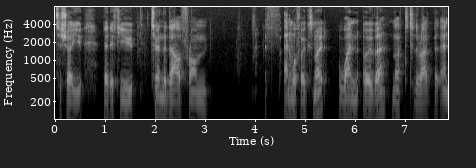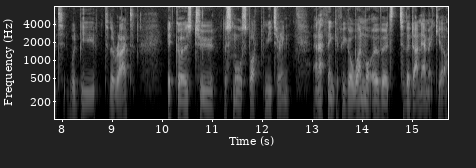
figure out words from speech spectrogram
to show you but if you turn the dial from animal focus mode one over not to the right but and would be to the right it goes to the small spot metering. And I think if we go one more over it's to the dynamic here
